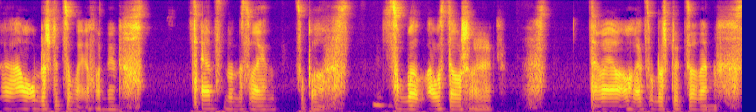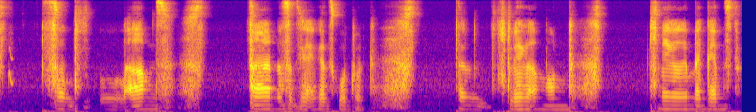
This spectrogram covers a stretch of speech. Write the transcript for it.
äh, auch Unterstützung von den Ärzten und das war ein super, super Austausch halt. Der war ja auch als Unterstützer dann zum abends da, das hat sich eigentlich ganz gut mit den Pflegern und Pflegerinnen ergänzt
